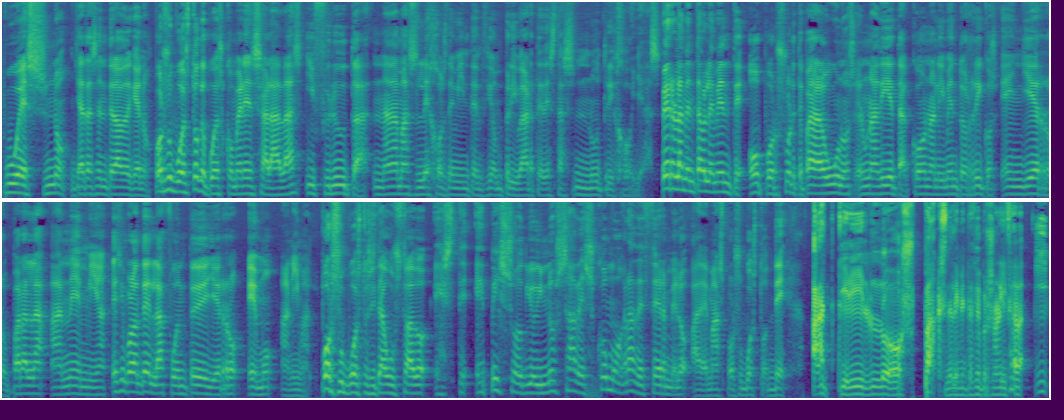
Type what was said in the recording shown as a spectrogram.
Pues no, ya te has enterado de que no. Por supuesto que puedes comer ensaladas y fruta, nada más lejos de mi intención privarte de estas nutrijoyas. Pero lamentablemente, o por suerte para algunos, en una dieta con alimentos ricos en hierro para la anemia, es importante la fuente de hierro hemo animal. Por supuesto, si te ha gustado este episodio y no sabes cómo agradecérmelo, además, por supuesto, de adquirir los packs de alimentación personalizada y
